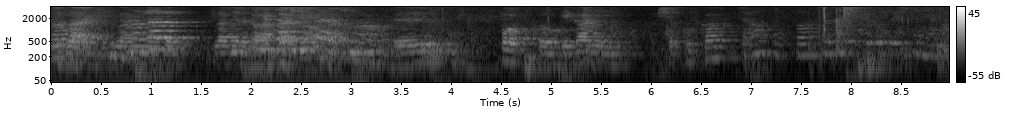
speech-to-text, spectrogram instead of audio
No tak, dla, no dla... dla dla mnie no. yy, Sport to bieganie i siatkówka. Co? To, to czegoś tego tu jeszcze nie ma.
